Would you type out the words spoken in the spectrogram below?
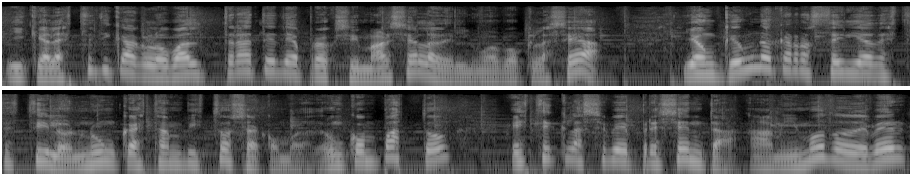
y que la estética global trate de aproximarse a la del nuevo clase A. Y aunque una carrocería de este estilo nunca es tan vistosa como la de un compacto, este clase B presenta, a mi modo de ver,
